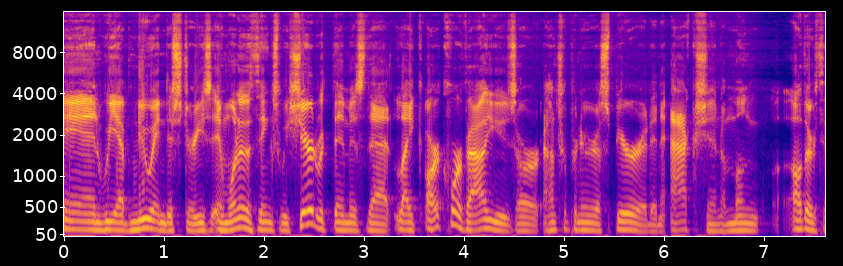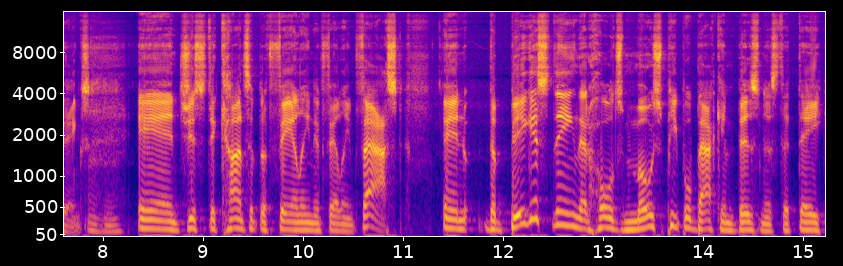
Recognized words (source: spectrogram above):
And we have new industries. And one of the things we shared with them is that, like, our core values are entrepreneurial spirit and action, among other things, mm-hmm. and just the concept of failing and failing fast. And the biggest thing that holds most people back in business that they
